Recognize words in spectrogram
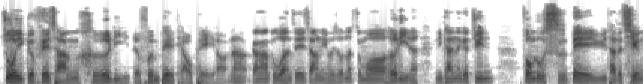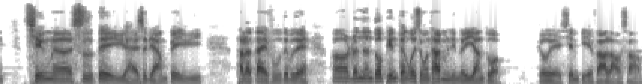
做一个非常合理的分配调配啊。那刚刚读完这一章，你会说，那怎么合理呢？你看那个君俸禄十倍于他的卿，卿呢四倍于还是两倍于他的大夫，对不对？啊，人人都平等，为什么他们领的一样多？各位先别发牢骚，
